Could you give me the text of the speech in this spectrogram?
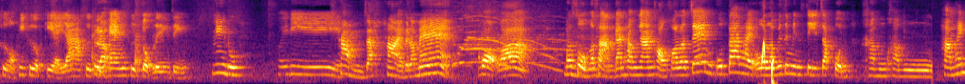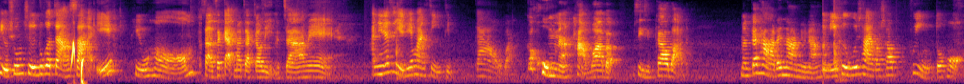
คือของพี่คือแบบเกลี่ยยากคือผิวแห้งนี่คือจบเลยจริงนี่ดูๆเฮ้ยดี ฉ่ำจะหายไปแล้วแม่ บอกว่า ผสมผสานการทำงานของคอลลาเจนกลูตาไทโอนและวิตามินซีจากผลคามูคามูทำให้ผิวชุ่มชื้นดูกระจ่างใส ผิวหอม สารสกัดมาจากเกาหลีนะจ๊ะแม่ อันนี้น่าจะอยู่ที่ประมาณ49บาทก็คุ้มนะ ถามว่าแบบ 49 บาท มันก็ทาได้นานอยู่นะอันนี้คือผู้ชายเขาชอบผู้หญิงตัวหอม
